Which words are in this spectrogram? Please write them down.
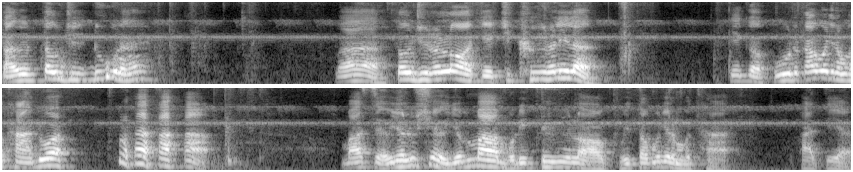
tới tông chữ đút này, à tông chữ nó lo chỉ chỉ khứ nó đi là. Thì cả cụ nó cá một trăm thả đua. mà sửa cho lúc sửa cho mà một đi tư lò, quý tông mới là một thả. Hai tiền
